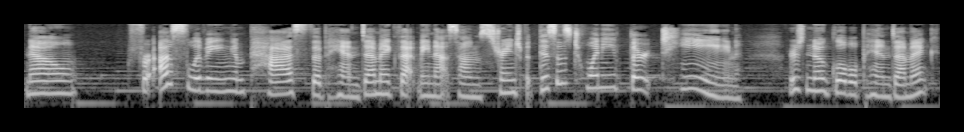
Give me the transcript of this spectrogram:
Now, for us living past the pandemic, that may not sound strange, but this is 2013. There's no global pandemic.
